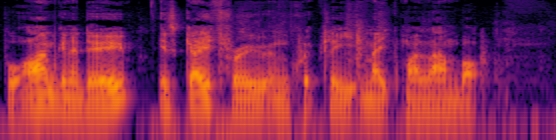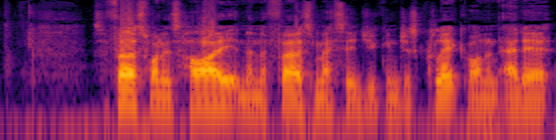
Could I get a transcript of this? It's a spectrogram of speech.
But what I'm going to do is go through and quickly make my Landbot. So first one is hi, and then the first message you can just click on and edit.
